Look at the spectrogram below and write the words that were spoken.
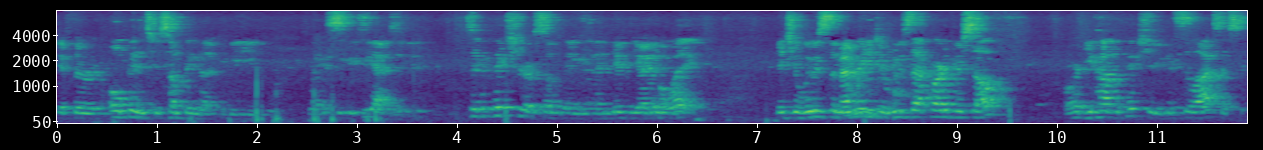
if they're open to something that could be like a CBT activity. Take a picture of something and then give the item away. Did you lose the memory? Did you lose that part of yourself? Or do you have the picture? You can still access it.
